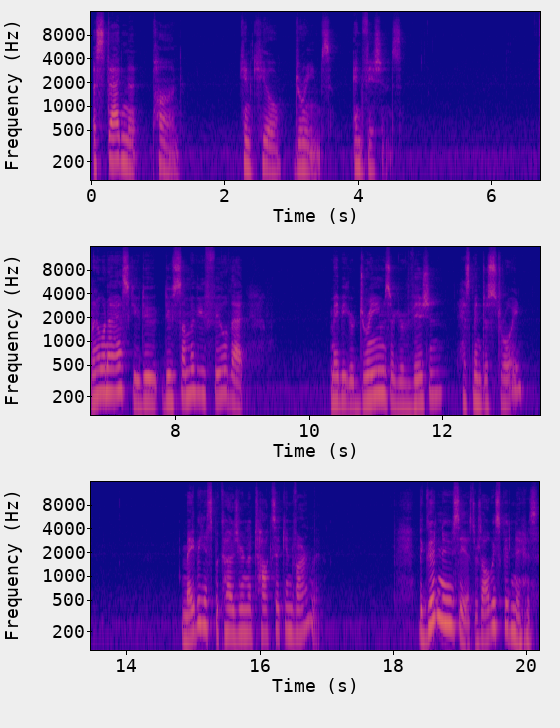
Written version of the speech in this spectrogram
a stagnant pond can kill dreams and visions. And I want to ask you do, do some of you feel that maybe your dreams or your vision has been destroyed? Maybe it's because you're in a toxic environment. The good news is there's always good news.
